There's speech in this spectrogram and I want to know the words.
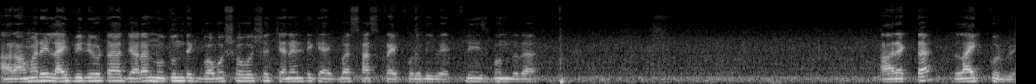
আর আমার এই লাইভ ভিডিওটা যারা নতুন দেখবে, অবশ্যই অবশ্যই চ্যানেলটিকে একবার সাবস্ক্রাইব করে দিবে প্লিজ বন্ধুরা। আর একটা লাইক করবে।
